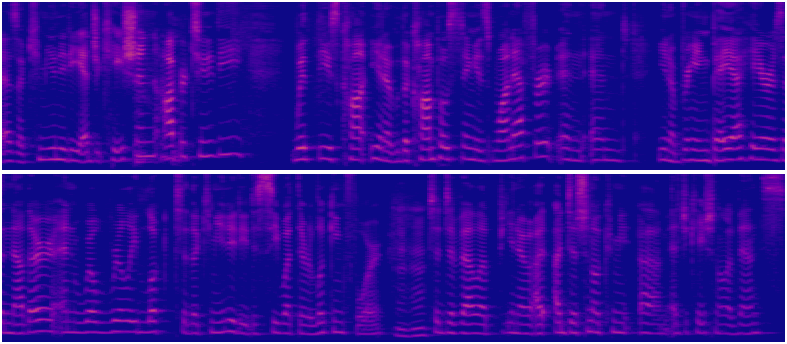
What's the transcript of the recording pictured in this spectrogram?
as a community education opportunity. With these, con- you know, the composting is one effort, and and you know, bringing Bea here is another, and we'll really look to the community to see what they're looking for to develop, you know, a- additional commu- um, educational events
